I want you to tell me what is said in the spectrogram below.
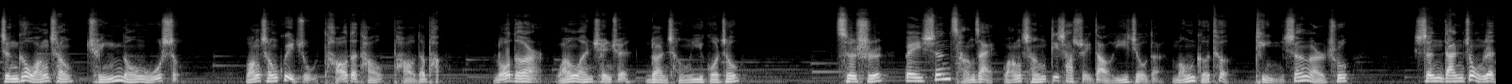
整个王城群龙无首，王城贵族逃的逃，跑的跑，罗德尔完完全全乱成一锅粥。此时，被深藏在王城地下水道已久的蒙格特挺身而出，身担重任，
